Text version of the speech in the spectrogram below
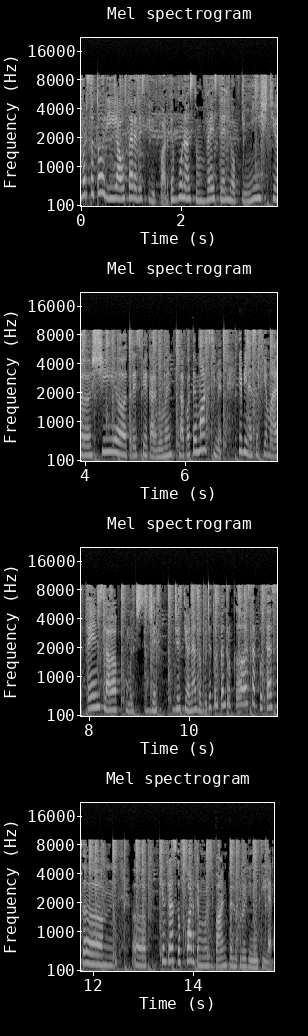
Vărsătorii au o stare de spirit foarte bună, sunt veseli, optimiști uh, și uh, trăiesc fiecare moment la cote maxime. E bine să fie mai atenți la cum își gest- gestionează bugetul pentru că s-ar putea să uh, cheltuiască foarte mulți bani pe lucruri inutile.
